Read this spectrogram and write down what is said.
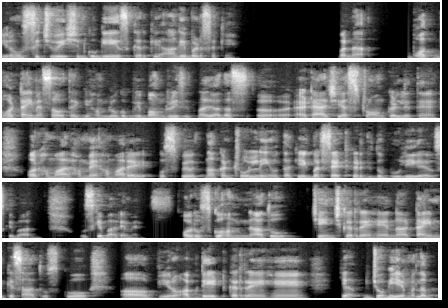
यू नो सिचुएशन को गेज करके आगे बढ़ सकें। वरना बहुत बहुत टाइम ऐसा होता है कि हम लोग अपनी बाउंड्रीज इतना ज़्यादा अटैच या स्ट्रॉन्ग कर लेते हैं और हमारे हमें, हमारे उस पर इतना कंट्रोल नहीं होता कि एक बार सेट कर दी तो भूल ही गए उसके बाद, उसके बारे में। और उसको हम ना तो चेंज कर रहे हैं, ना टाइम के साथ उसको यू नो अपडेट कर रहे हैं या जो भी है मतलब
